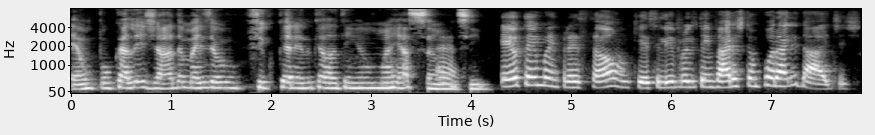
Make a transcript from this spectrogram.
é um pouco aleijada, mas eu fico querendo que ela tenha uma reação, é. assim. Eu tenho uma impressão que esse livro ele tem várias temporalidades.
